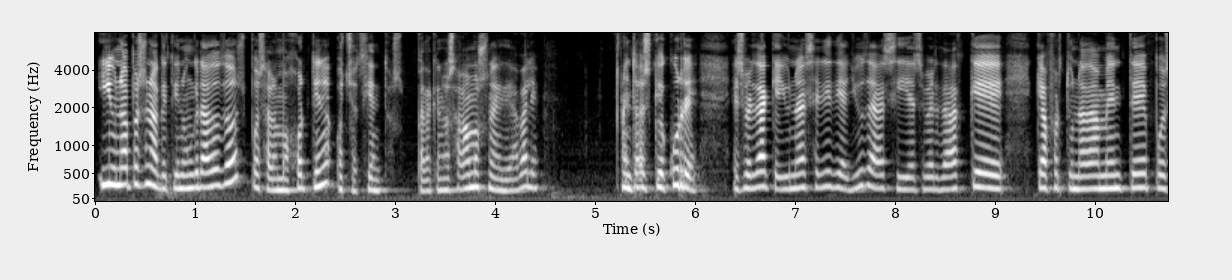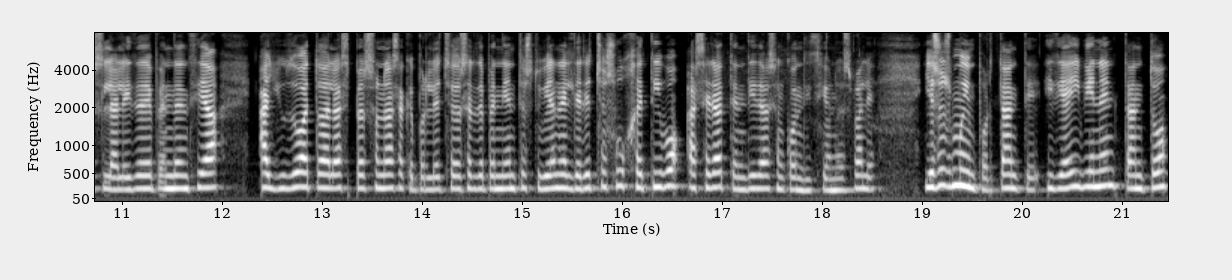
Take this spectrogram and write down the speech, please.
Y una persona que tiene un grado 2, pues a lo mejor tiene 800, para que nos hagamos una idea, ¿vale? Entonces, ¿qué ocurre? Es verdad que hay una serie de ayudas y es verdad que, que, afortunadamente pues la ley de dependencia ayudó a todas las personas a que por el hecho de ser dependientes tuvieran el derecho subjetivo a ser atendidas en condiciones, ¿vale? Y eso es muy importante. Y de ahí vienen tanto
